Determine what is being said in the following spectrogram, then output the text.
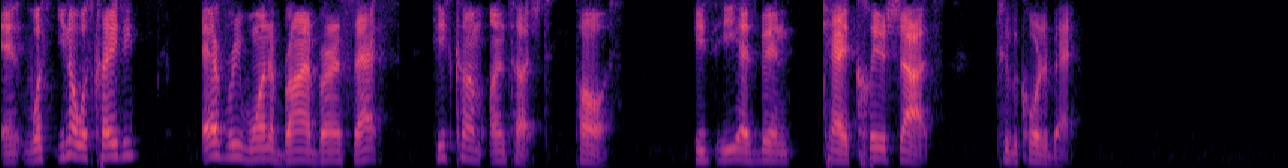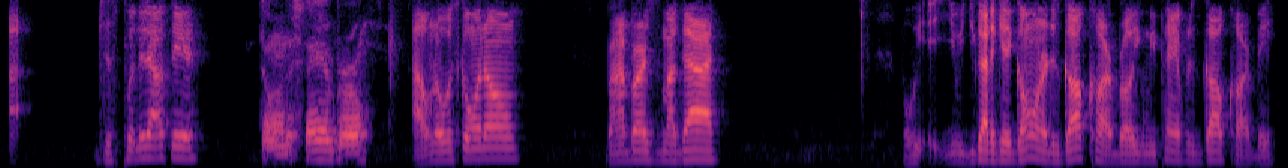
And what's you know what's crazy? Every one of Brian Burns' sacks, he's come untouched. Pause. He's he has been had clear shots to the quarterback. I, just putting it out there. Don't understand, bro. I don't know what's going on. Brian Burns is my guy. But we, you you got to get going on this golf cart, bro. You're gonna be paying for this golf cart, B.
